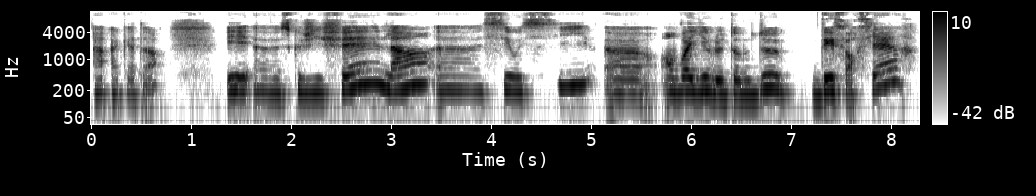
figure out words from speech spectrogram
à Akata. Et ce que j'ai fait là, c'est aussi envoyer le tome 2 des sorcières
